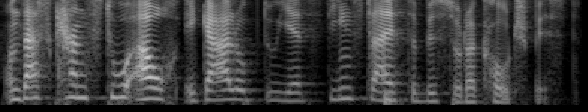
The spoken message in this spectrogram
Und das kannst du auch, egal ob du jetzt Dienstleister bist oder Coach bist.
